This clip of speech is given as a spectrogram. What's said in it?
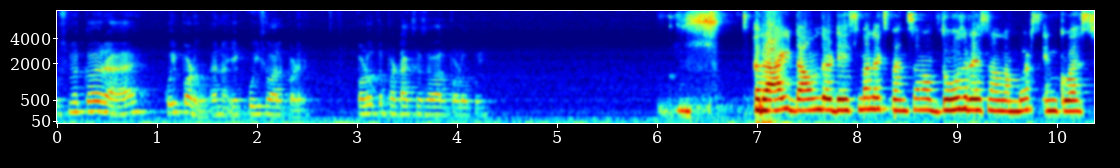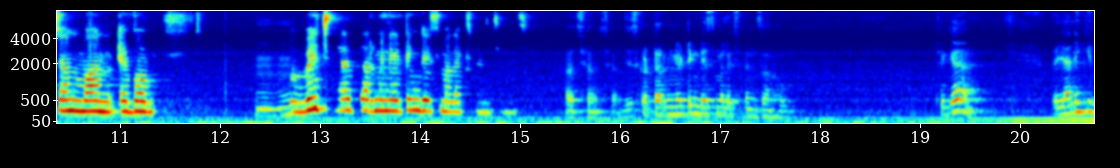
उसमें कह रहा है कोई पढ़ो है ना? एक कोई सवाल पढ़े। पढ़ो तो फटाक से सवाल पढ़ो कोई। Write down the decimal expansion of those rational numbers in question 1 above हम्म which have terminating decimal expansions. अच्छा अच्छा। जिसका टर्मिनेटिंग डेसिमल एक्सपेंशन हो। ठीक है? तो यानी कि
